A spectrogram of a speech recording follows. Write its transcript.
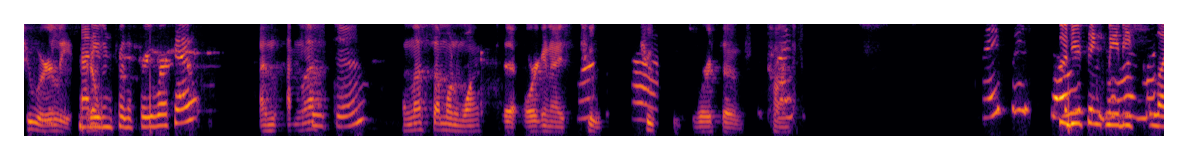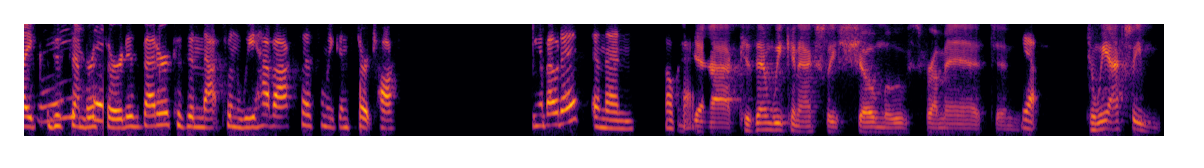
Too early. Not even for the free workout un- too unless soon unless someone wants to organize two two weeks worth of content. so do you think maybe like december 3rd is better because then that's when we have access and we can start talking about it and then okay Yeah, because then we can actually show moves from it, and Yeah. Can we actually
